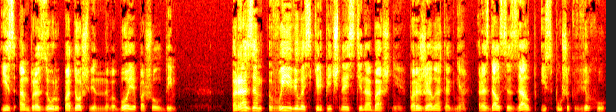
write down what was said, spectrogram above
Из амбразур подошвенного боя пошел дым. Разом выявилась кирпичная стена башни, порыжела от огня. Раздался залп из пушек вверху.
